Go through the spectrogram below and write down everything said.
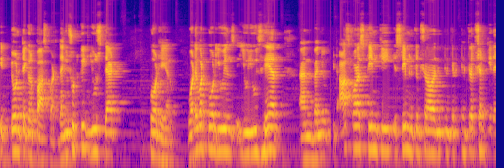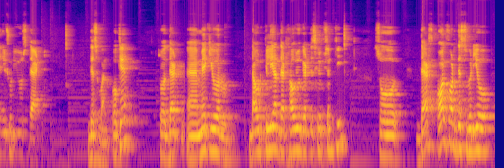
it don't take your password. Then you should use that code here. Whatever code you use you use here and when you it asks for a stream key stream encryption or encryption key then you should use that this one okay? So that uh, make your doubt clear that how you get description key. So that's all for this video.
